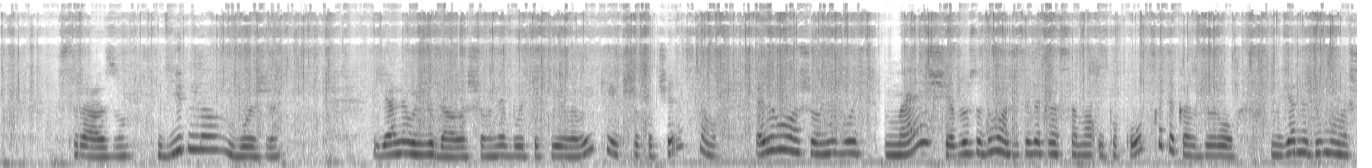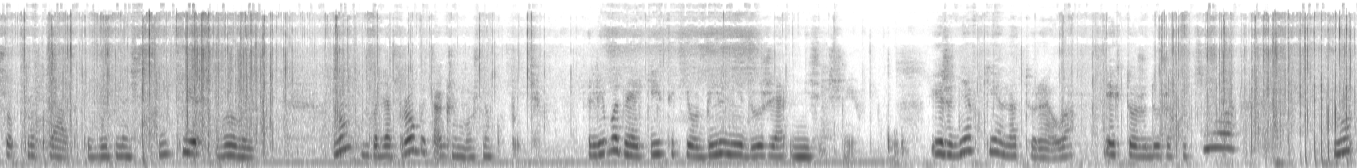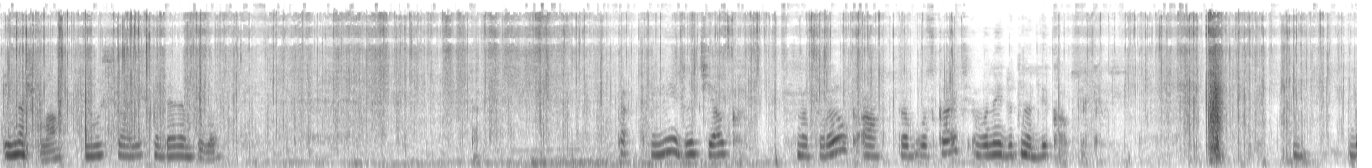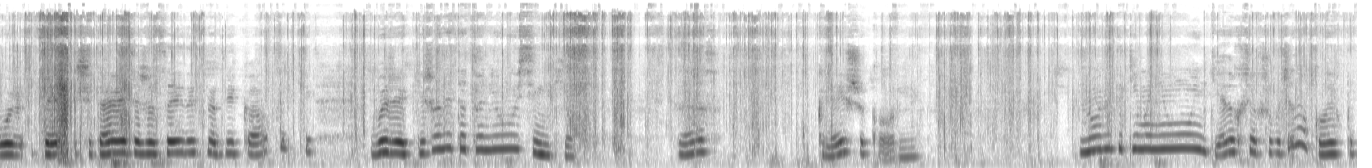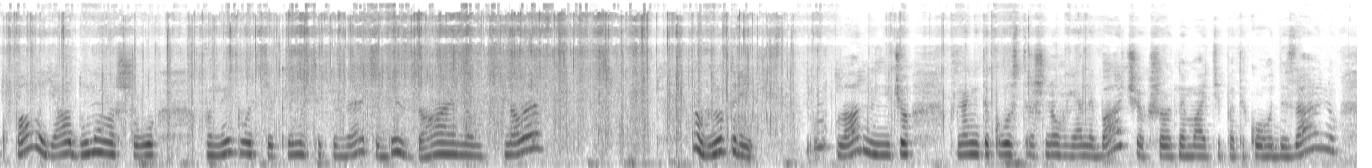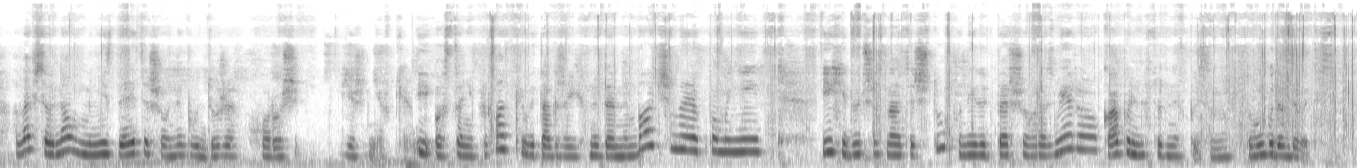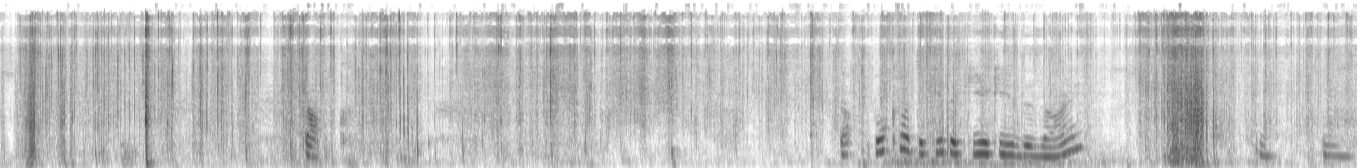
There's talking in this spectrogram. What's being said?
Сразу видно, боже. Я не ожидала, що вони будуть такі великі, якщо по-чесному. Я думала, що вони будуть менші. Я просто думала, що це така сама упаковка така здорова. Ну я не думала, що прокладки будуть настільки великі. Ну, для проби також можна купити. Либо на якісь такі обільні, дуже місячні. Ежедневки Натурелла. Я їх теж дуже хотіла. Ну і знайшла, тому що їх ніде не було. Так, так вони йдуть як натурелка. А, забула сказати, вони йдуть на дві капельки. Боже, це вважається, що це йдуть на дві капельки. Боже, які ж вони та. Зараз клей шикарний. Ну, вони такі манюнькі. Я так, якщо почесно, коли їх покупала, я думала, що вони будуть якимось таким, знаєте, дизайном. Але ну, внутрі. Ну, ладно, нічого. Принаймні такого страшного я не бачу, якщо немає типу, такого дизайну. Але все одно мені здається, що вони будуть дуже хороші єжнівки. І останні прикладки, ви також їх ніде не бачили, як по мені. Їх ідуть 16 штук, вони йдуть першого розміру, капельність тут не вписано. Тому будемо дивитися. Так. Так, поки отакий такий якийсь дизайн.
